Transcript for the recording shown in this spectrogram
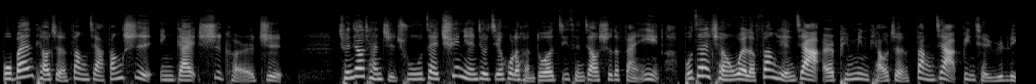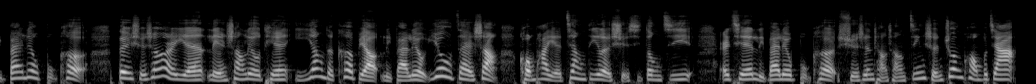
补班调整放假方式应该适可而止。陈教产指出，在去年就接获了很多基层教师的反映，不赞成为了放年假而拼命调整放假，并且于礼拜六补课。对学生而言，连上六天一样的课表，礼拜六又在上，恐怕也降低了学习动机。而且礼拜六补课，学生常常精神状况不佳，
